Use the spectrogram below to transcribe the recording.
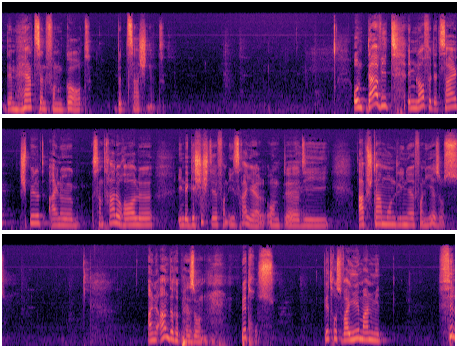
dem Herzen von Gott bezeichnet. Und David im Laufe der Zeit spielt eine zentrale Rolle in der Geschichte von Israel und äh, die Abstammungslinie von Jesus. Eine andere Person, Petrus. Petrus war jemand mit viel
